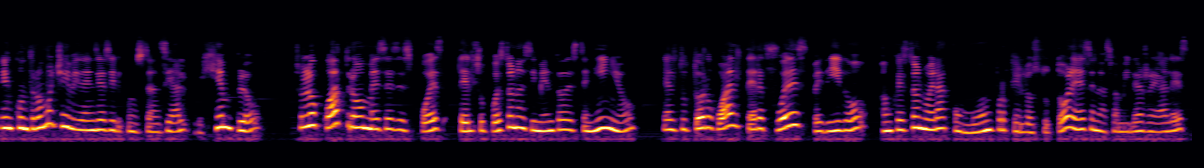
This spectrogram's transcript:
encontró mucha evidencia circunstancial, por ejemplo, solo cuatro meses después del supuesto nacimiento de este niño, el tutor Walter fue despedido, aunque esto no era común porque los tutores en las familias reales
